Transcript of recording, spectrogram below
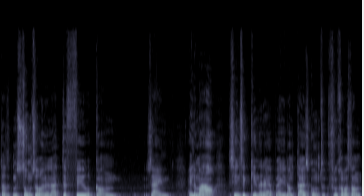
dat het me soms wel inderdaad te veel kan zijn. Helemaal sinds ik kinderen heb en je dan thuis komt. Vroeger was dan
